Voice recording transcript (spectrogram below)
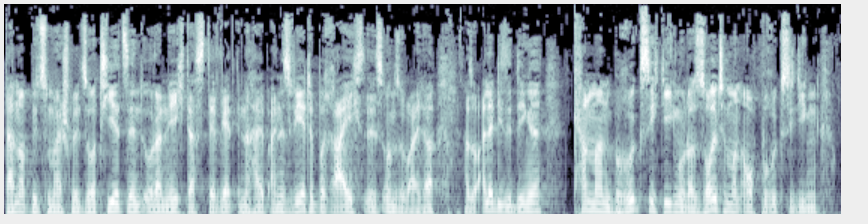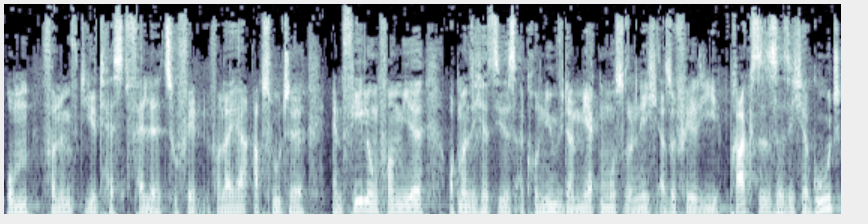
dann ob die zum Beispiel sortiert sind oder nicht, dass der Wert innerhalb eines Wertebereichs ist und so weiter. Also alle diese Dinge kann man berücksichtigen oder sollte man auch berücksichtigen, um vernünftige Testfälle zu finden. Von daher absolute Empfehlung von mir, ob man sich jetzt dieses Akronym wieder merken muss oder nicht. Also für die Praxis ist er sicher gut.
